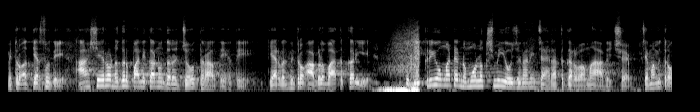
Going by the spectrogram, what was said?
મિત્રો, અત્યાર સુધી આ શહેરો નગરપાલિકાનો દરજ્જો ધરાવતી હતી. ત્યારબાદ મિત્રો, આગળ વાત કરીએ તો દીકરીઓ માટે નમો લક્ષ્મી યોજનાની જાહેરાત કરવામાં આવી છે. જેમાં મિત્રો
